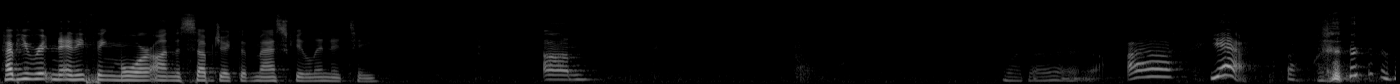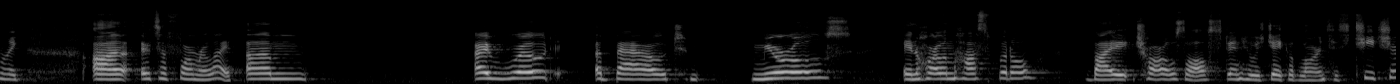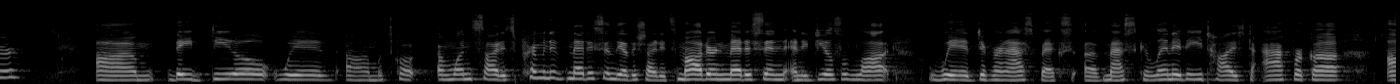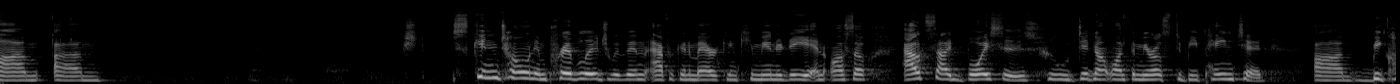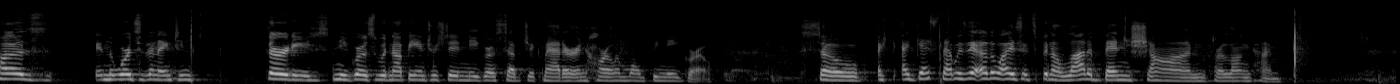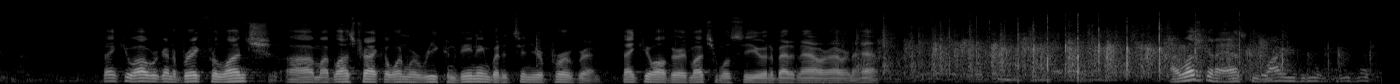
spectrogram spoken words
Have you written anything more on the subject of masculinity? Christopher? Um, Uh, yeah. Oh. I'm like, uh, it's a former life. Um, I wrote about murals in Harlem Hospital by Charles Alston, who was Jacob Lawrence's teacher. Um, they deal with um, what's called, on one side it's primitive medicine, the other side it's modern medicine, and it deals a lot with different aspects of masculinity, ties to Africa, um, um, skin tone and privilege within the African American community, and also outside voices who did not want the murals to be painted um, because, in the words of the 1930s, Negroes would not be interested in Negro subject matter, and Harlem won't be Negro. So I, I guess that was it. Otherwise, it's been a lot of Ben Shahn for a long time. Thank you all. We're going to break for lunch. Um, I've lost track of when we're reconvening, but it's in your program. Thank you all very much, and we'll see you in about an hour, hour and a half. I was going to ask you why you didn't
